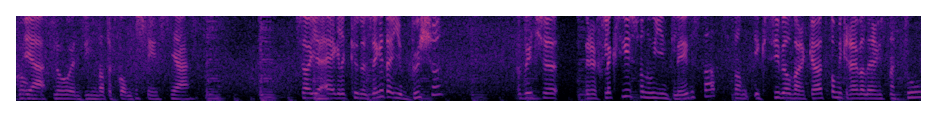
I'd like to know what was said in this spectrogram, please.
gewoon Ja. de flow en zien wat er komt. Precies, ja. Zou je eigenlijk kunnen zeggen dat je busje een beetje de reflectie is van hoe je in het leven staat? Van ik zie wel waar ik uitkom, ik rij wel ergens naartoe.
